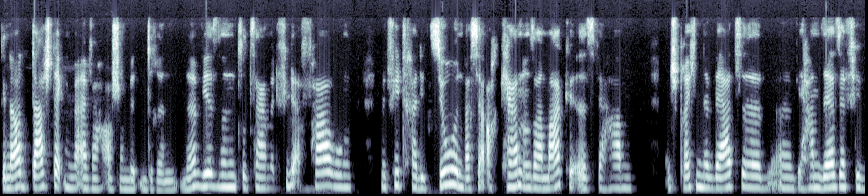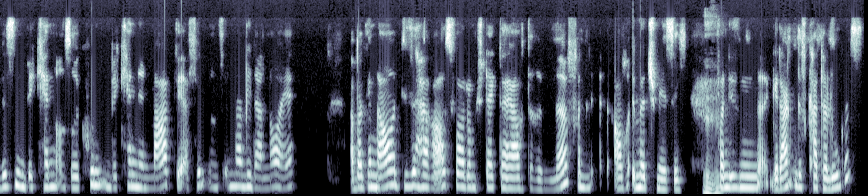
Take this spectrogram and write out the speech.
genau da stecken wir einfach auch schon mittendrin. Ne? Wir sind sozusagen mit viel Erfahrung mit viel Tradition, was ja auch Kern unserer Marke ist. Wir haben entsprechende Werte, äh, wir haben sehr, sehr viel Wissen, wir kennen unsere Kunden, wir kennen den Markt, wir erfinden uns immer wieder neu. Aber genau diese Herausforderung steckt da ja auch drin, ne? Von, auch imagemäßig, mhm. von diesem Gedanken des Kataloges,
